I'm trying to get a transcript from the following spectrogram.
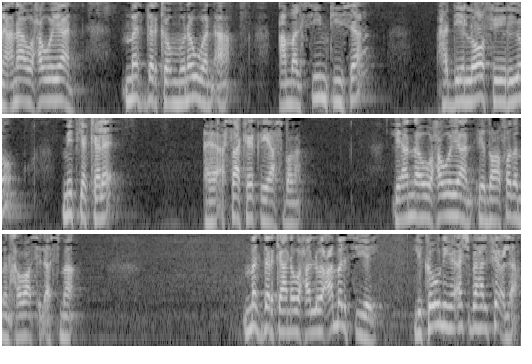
macnaha waxa weeyaan masdarka munawan ah camal siintiisa haddii loo fiiriyo midka kale asaa ka qiyaas badan. liannahu waxa weeyaan idaafada min khawaasi اlasmaa masdarkana waxaa loo camal siiyey likownihi ashbaha alficla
